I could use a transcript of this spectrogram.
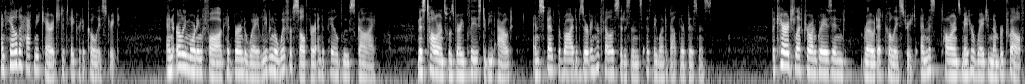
and hailed a hackney carriage to take her to Coley Street. An early morning fog had burned away, leaving a whiff of sulphur and a pale blue sky. Miss Tolerance was very pleased to be out, and spent the ride observing her fellow citizens as they went about their business. The carriage left her on Gray's Inn Road at Coley Street, and Miss Tolerance made her way to number 12,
